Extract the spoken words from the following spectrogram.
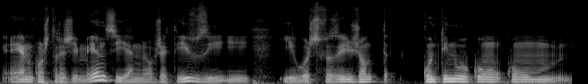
N constrangimentos e N objetivos e, e, e gosto de fazer e o João continua com, com,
